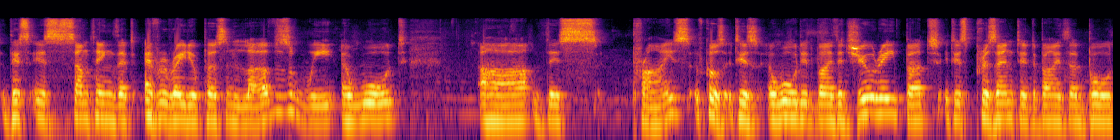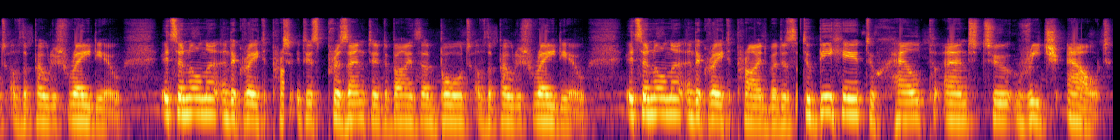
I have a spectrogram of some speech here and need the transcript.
this is something that every radio person loves. We award uh, this prize. Of course, it is awarded by the jury, but it is presented by the board of the Polish radio. It's an honor and a great prize. It is presented by the board of the Polish radio. It's an honor and a great pride, but is to be here to help and to reach out.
